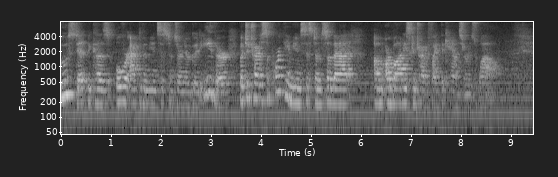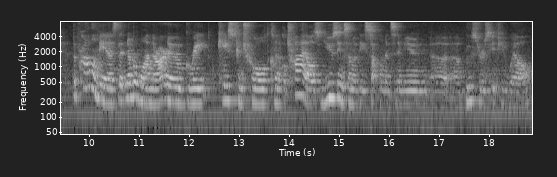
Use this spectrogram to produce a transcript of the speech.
boost it because overactive immune systems are no good either, but to try to support the immune system so that um, our bodies can try to fight the cancer as well. The problem is that number one, there are no great case-controlled clinical trials using some of these supplements and immune uh, uh, boosters, if you will.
